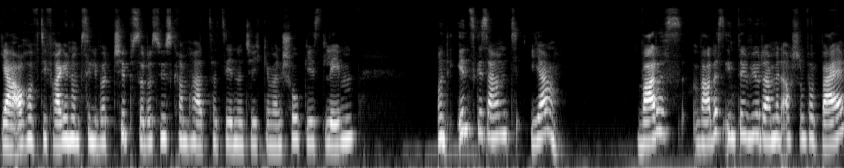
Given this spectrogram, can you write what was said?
ja, auch auf die Frage, ob sie lieber Chips oder Süßkram hat, hat sie natürlich gemeint, Schoki ist Leben. Und insgesamt, ja, war das, war das Interview damit auch schon vorbei.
